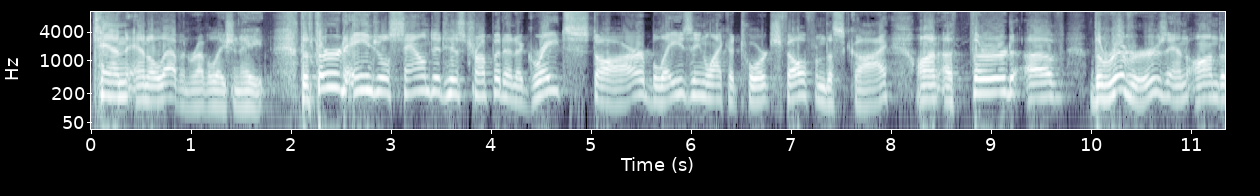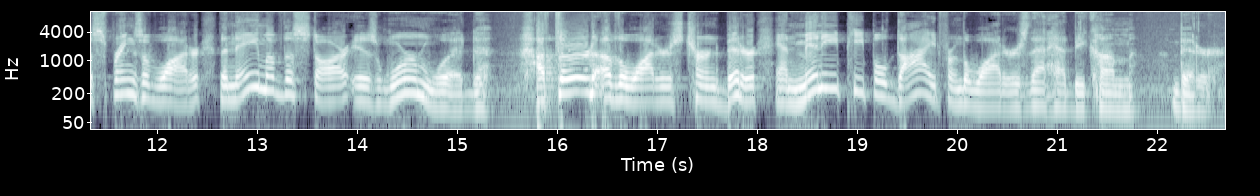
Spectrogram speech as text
10 and 11, Revelation 8. The third angel sounded his trumpet, and a great star, blazing like a torch, fell from the sky on a third of the rivers and on the springs of water. The name of the star is Wormwood. A third of the waters turned bitter, and many people died from the waters that had become bitter.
